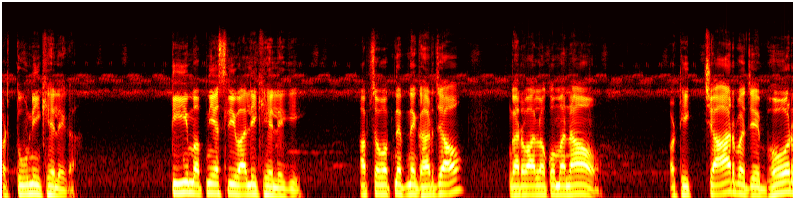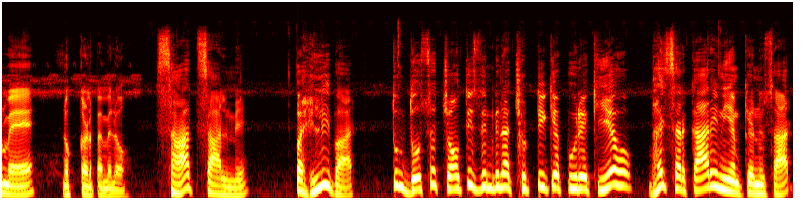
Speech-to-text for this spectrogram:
पर तू नहीं खेलेगा। टीम अपनी असली वाली खेलेगी। अब सब अपने अपने घर जाओ घर वालों को मनाओ और ठीक चार बजे भोर में नुक्कड़ पे मिलो। सात साल में? पहली बार? तुम 234 दिन बिना छुट्टी के पूरे किए हो? भाई सरकारी नियम के अनुसार।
